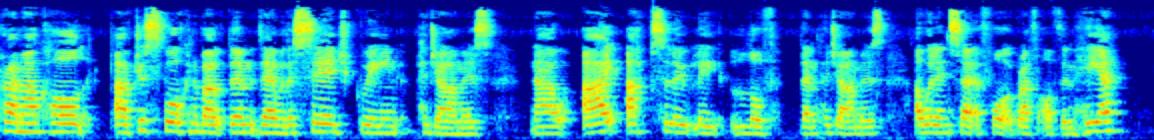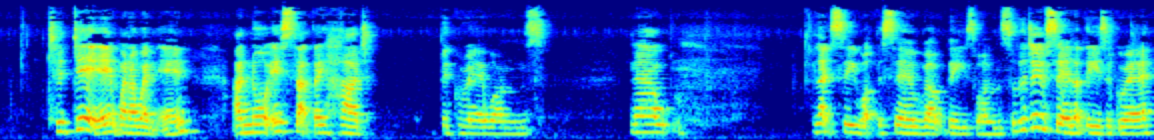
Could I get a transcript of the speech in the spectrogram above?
Primark haul, I've just spoken about them. They were the sage green pyjamas. Now, I absolutely love them pyjamas. I will insert a photograph of them here. Today, when I went in, I noticed that they had the grey ones. Now, let's see what they say about these ones. So they do say that these are grey.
